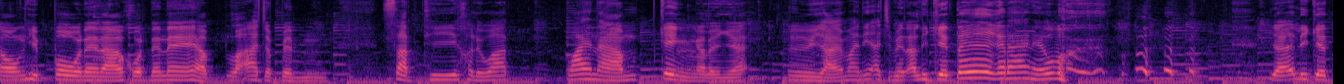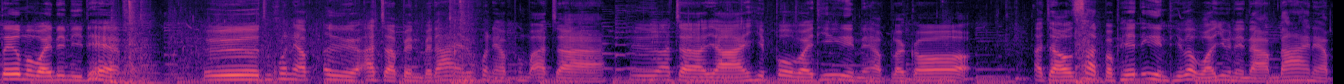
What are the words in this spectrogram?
น้องฮิปโปในอนาคตแน่ๆครับเราอาจจะเป็นสัตว์ที่เขาเรียกว่า ว่ายน้ำเก่งอะไรเงี้ยเออย้ายมานี่อาจจะเป็นอ l ลิเกเตอร์ก็ได้นะครับย้ายอ l ลิเกเตอร์มาไว้ในนี้แทนเออทุกคนครับเอออาจจะเป็นไปได้ทุกคนครับผมอาจจะเอออาจจะย้ายฮิปโปไว้ที่อื่นนะครับแล้วก็อาจจะเอาสัตว์ประเภทอื่นที่แบบว่าอยู่ในน้ำได้นะครับ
